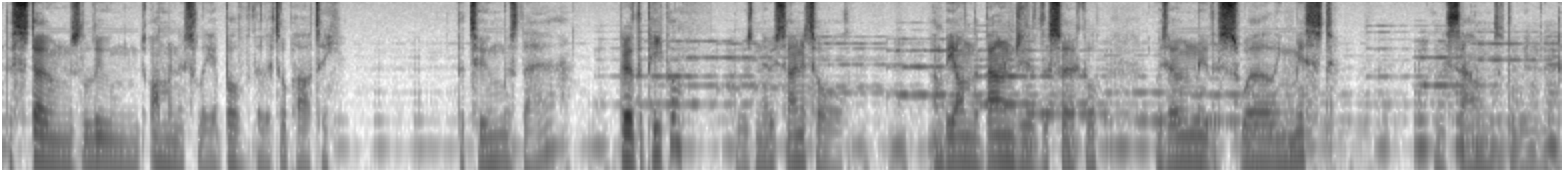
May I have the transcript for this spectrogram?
The stones loomed ominously above the little party. The tomb was there, but of the people, there was no sign at all, and beyond the boundaries of the circle was only the swirling mist and the sounds of the wind.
